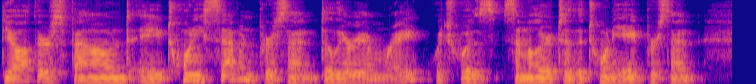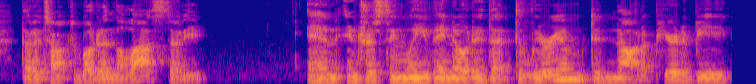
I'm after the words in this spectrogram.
The authors found a 27% delirium rate, which was similar to the 28% that I talked about in the last study. And interestingly, they noted that delirium did not appear to be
